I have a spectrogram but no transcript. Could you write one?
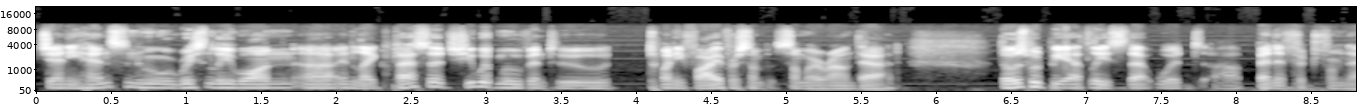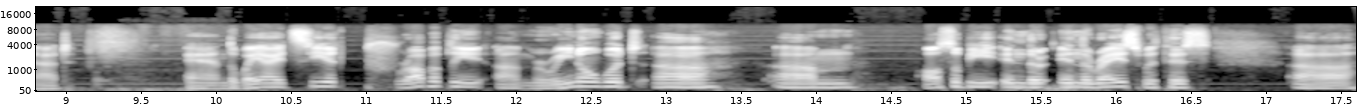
Jenny Hansen, who recently won uh, in Lake Placid, she would move into 25 or some, somewhere around that. Those would be athletes that would uh, benefit from that. And the way I'd see it, probably uh, Marino would uh, um, also be in the in the race with his uh,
